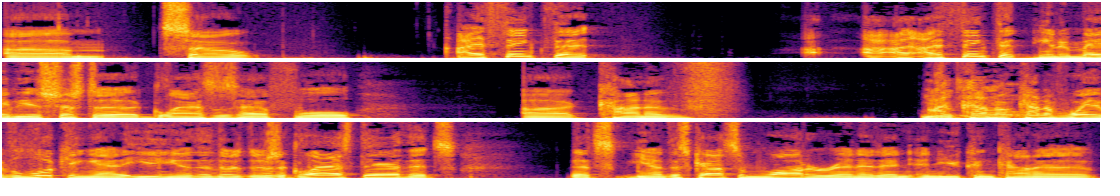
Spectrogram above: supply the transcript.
um, so I think that I, I think that you know maybe it's just a glasses half full uh, kind of you know kind of kind of way of looking at it. You, you know, there, there's a glass there that's that's you know that's got some water in it, and, and you can kind of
